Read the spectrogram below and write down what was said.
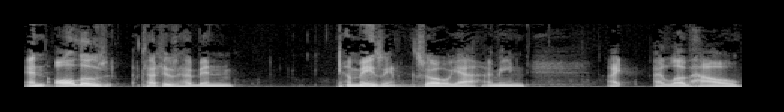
And all those touches have been amazing. So yeah, I mean, I I love how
